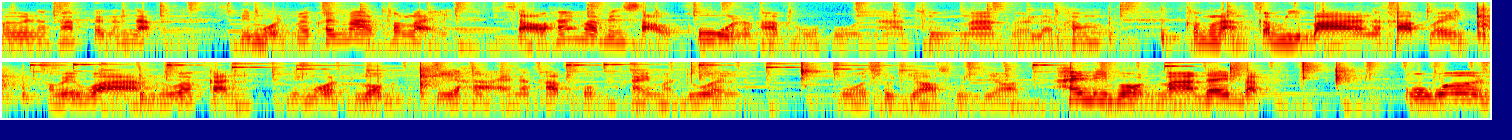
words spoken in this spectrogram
มือนะครับ แต่น้ำหนักรีโมทไม่ค่อยมากเท่าไหร่เสาให้มาเป็นเสาคู่นะครับโอ้โหน่าทึ่งมากเลยแล้วข้างข้างหลังก็มีบาร์นะครับ ไว้เอาไว้วางหรือว่ากันรีโมทล้มเสียหายนะครับ ผมให้มาด้วยโอ้สุดยอดสุดยอด ให้รีโมทมาได้แบบโอเวอร์จ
